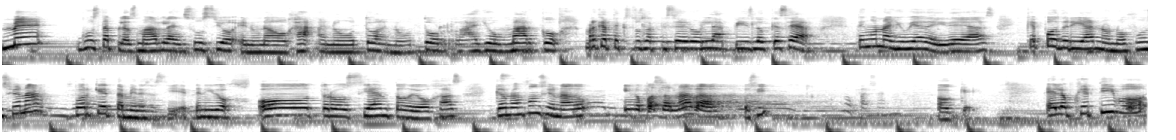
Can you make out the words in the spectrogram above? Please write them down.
me gusta plasmarla en sucio en una hoja, anoto, anoto, rayo, marco, marca textos, lapicero, lápiz, lo que sea. Tengo una lluvia de ideas que podrían o no funcionar, porque también es así. He tenido otro ciento de hojas que no han funcionado y no pasa nada, ¿o sí? No pasa nada. Ok. El objetivo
